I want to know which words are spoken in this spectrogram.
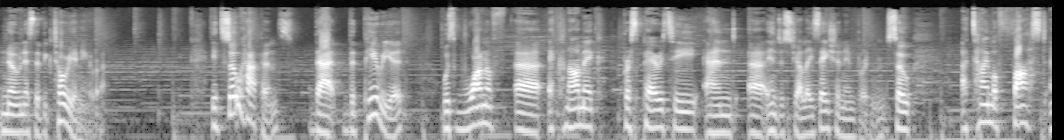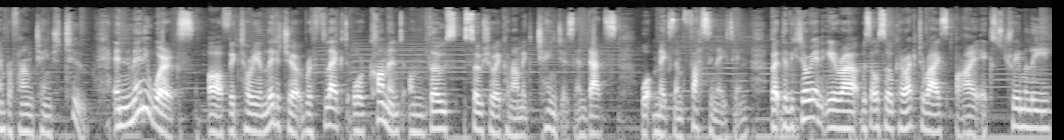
known as the Victorian era. It so happens that the period was one of uh, economic prosperity and uh, industrialization in Britain. So a time of fast and profound change too. And many works of Victorian literature reflect or comment on those socio-economic changes, and that's what makes them fascinating. But the Victorian era was also characterized by extremely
